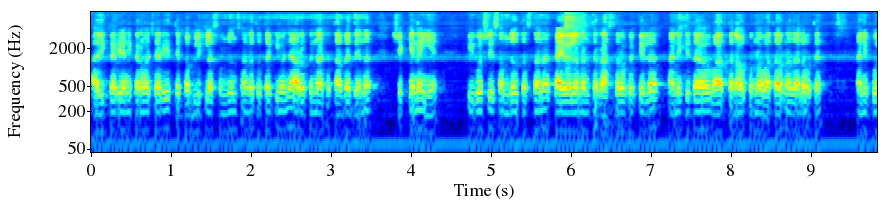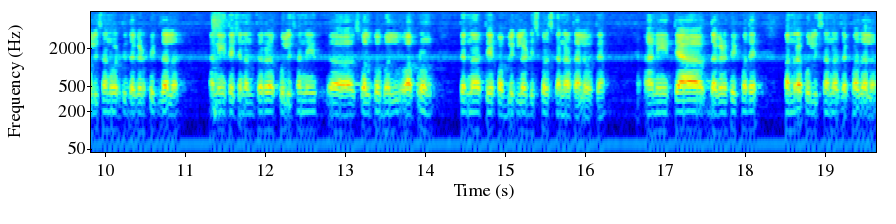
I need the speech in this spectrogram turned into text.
अधिकारी आणि कर्मचारी ते पब्लिकला समजून सांगत होता की म्हणजे आरोपींना अशा ताब्यात देणं शक्य नाही आहे ही गोष्टी समजवत असताना काही वेळानंतर रास्ता रोका केलं आणि तिथं वा तणावपूर्ण वातावरण झालं होतं. आणि पोलिसांवरती दगडफेक झालं आणि त्याच्यानंतर पोलिसांनी स्वल्प बल वापरून त्यांना ते पब्लिकला डिस्पर्स करण्यात आलं होतं आणि त्या दगडफेकमध्ये पंधरा पोलिसांना जखमा झालं.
